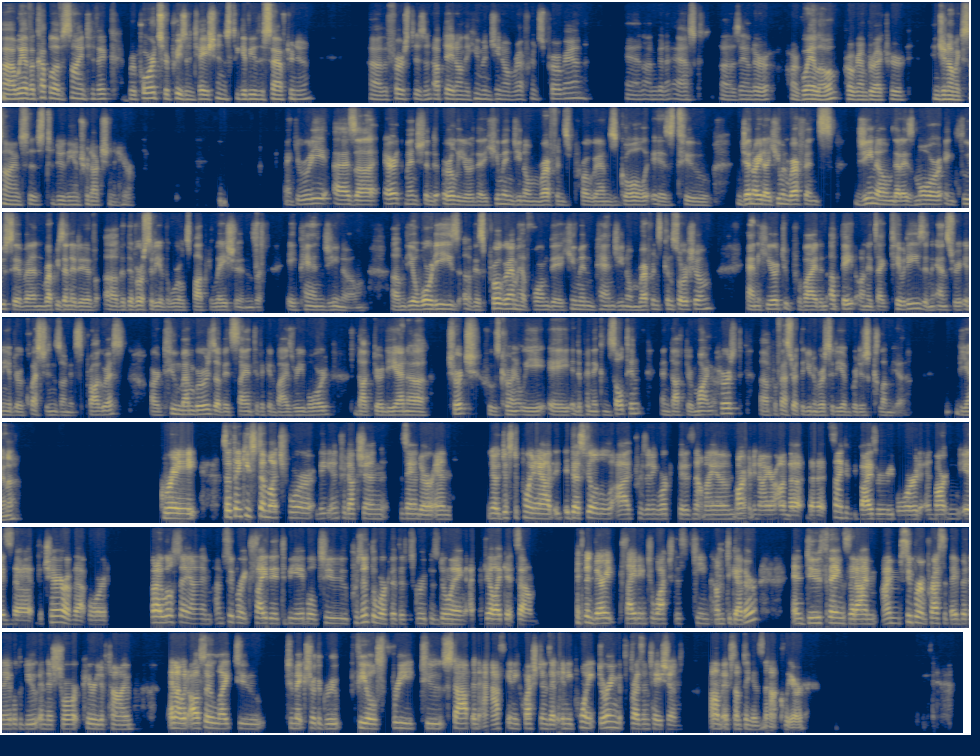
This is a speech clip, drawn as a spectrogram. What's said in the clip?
Uh, We have a couple of scientific reports or presentations to give you this afternoon. Uh, The first is an update on the Human Genome Reference Program. And I'm going to ask uh, Xander Arguello, Program Director in Genomic Sciences, to do the introduction here. Thank you, Rudy. As uh, Eric mentioned earlier, the Human Genome Reference Program's goal is to generate a human reference genome that is more inclusive and representative of the diversity of the world's populations, a pan-genome. Um, the awardees of this program have formed the Human Pan-Genome Reference Consortium and here to provide an update on its activities and answer any of your questions on its progress are two members of its scientific advisory board, Dr. Deanna Church, who's currently a independent consultant, and Dr. Martin Hirst, a professor at the University of British Columbia. Deanna? Great. So thank you so much for the introduction, Xander. And, you know, just to point out, it, it does feel a little odd presenting work that is not my own. Martin and I are on the, the scientific advisory board and Martin is the, the chair of that board. But I will say I'm, I'm super excited to be able to present the work that this group is doing. I feel like it's, um, it's been very exciting to watch this team come together and do things that I'm I'm super impressed that they've been able to do in this short period of time. And I would also like to to make sure the group feels free to stop and ask any questions at any point during the presentation um, if something is not clear.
